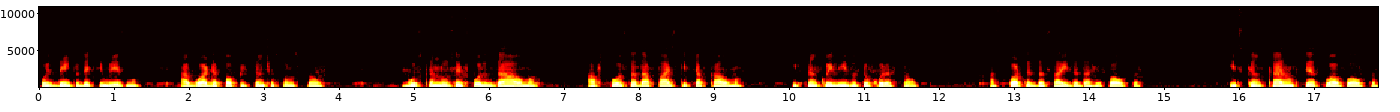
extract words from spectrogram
pois dentro de ti mesmo aguarda palpitante a solução. Busca nos refolhos da alma a força da paz que te acalma e tranquiliza o teu coração. As portas da saída da revolta escancaram-se à tua volta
